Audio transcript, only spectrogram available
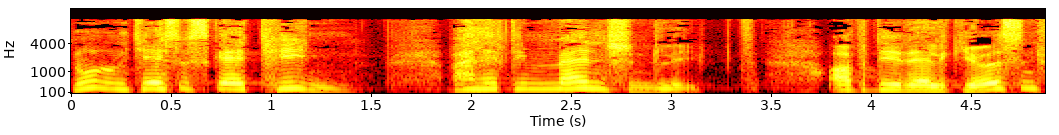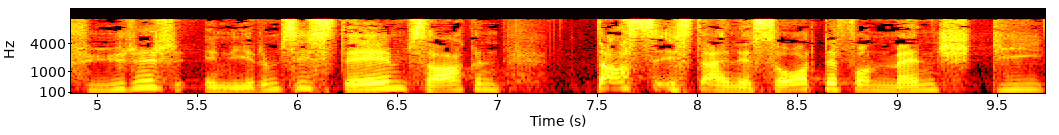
Nun, und Jesus geht hin, weil er die Menschen liebt. Aber die religiösen Führer in ihrem System sagen, das ist eine Sorte von Mensch, die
